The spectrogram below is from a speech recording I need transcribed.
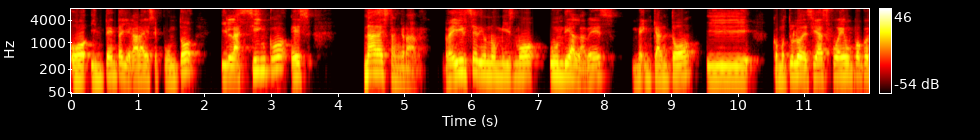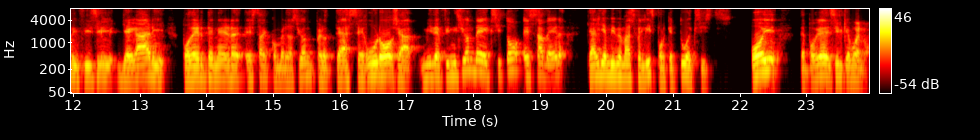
o intenta llegar a ese punto. Y la cinco es, nada es tan grave. Reírse de uno mismo un día a la vez. Me encantó y como tú lo decías, fue un poco difícil llegar y poder tener esta conversación, pero te aseguro, o sea, mi definición de éxito es saber que alguien vive más feliz porque tú existes. Hoy te podría decir que, bueno,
